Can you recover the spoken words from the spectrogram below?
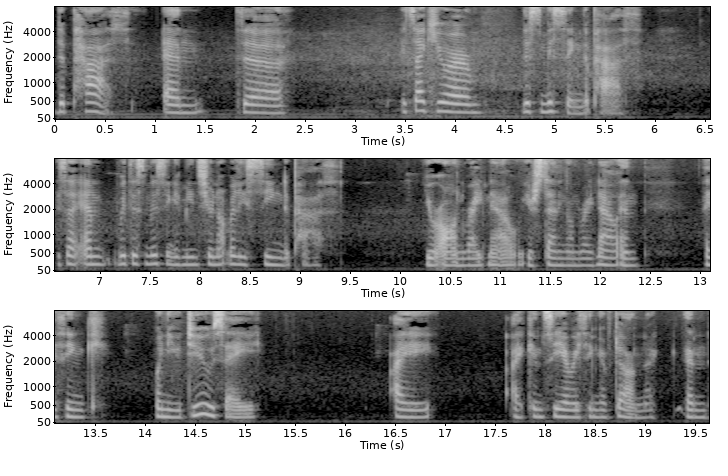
the path and the uh, it's like you're dismissing the path. It's like, and with dismissing, it means you're not really seeing the path you're on right now, you're standing on right now. And I think when you do say, I, I can see everything I've done, and,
